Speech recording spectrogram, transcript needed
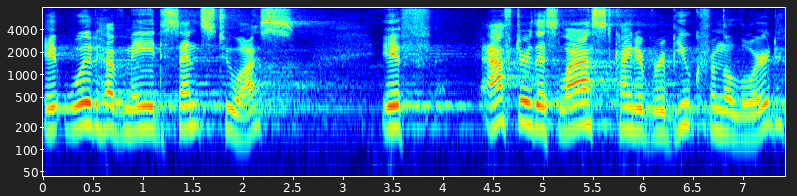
it would have made sense to us if, after this last kind of rebuke from the Lord,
